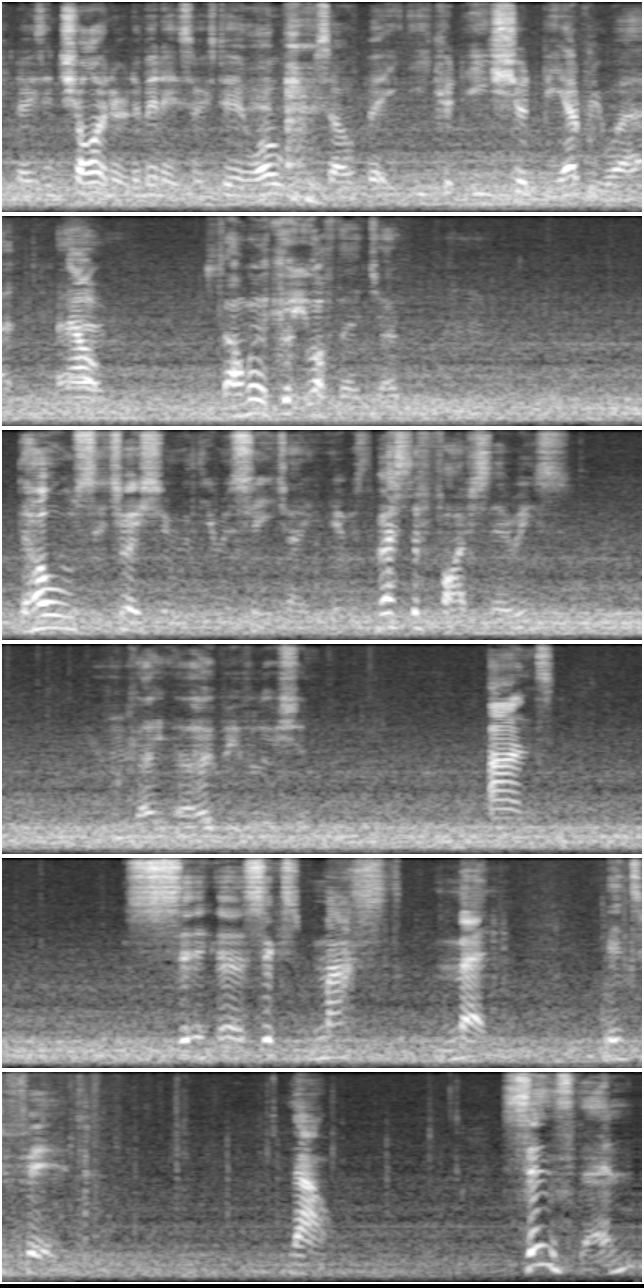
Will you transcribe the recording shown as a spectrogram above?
you know, he's in China at a minute, so he's doing well for himself, but he could, he should be everywhere. Now- Um, I'm going to cut you off there, Joe. The whole situation with you and CJ, it was the best of five series. Okay, uh, Hope Evolution, and six, uh, six masked men interfered. Now, since then,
